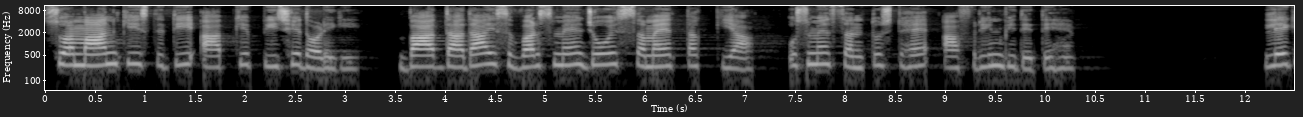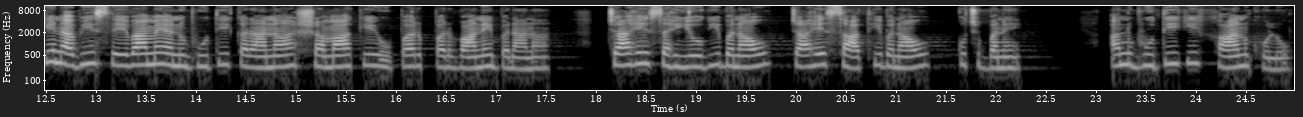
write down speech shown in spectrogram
स्वमान की स्थिति आपके पीछे दौड़ेगी। बाप दादा इस वर्ष में जो इस समय तक किया उसमें संतुष्ट है, आफरीन भी देते हैं। लेकिन अभी सेवा में अनुभूति कराना, क्षमा के ऊपर परवाने बनाना, चाहे सहयोगी बनाओ, चाहे साथी बनाओ, कुछ बने। अनुभूति की खान खोलो।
